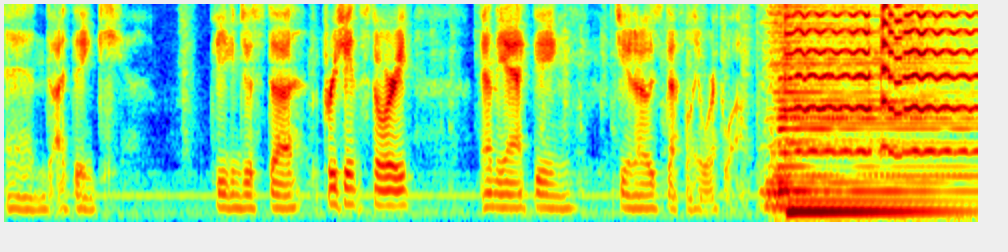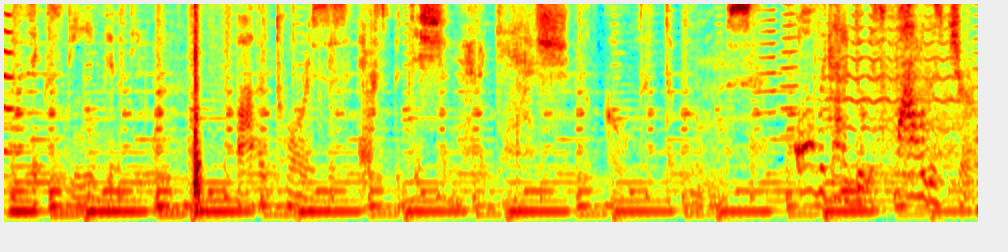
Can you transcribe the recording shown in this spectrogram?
and I think if you can just uh, appreciate the story and the acting, Juno is definitely worthwhile. 1651. Father Torres's expedition had a cache of gold doubloons. All we gotta do is follow this journal,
